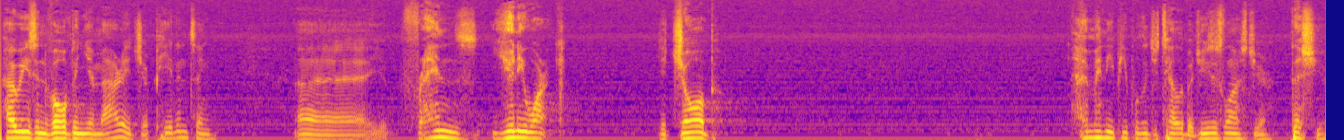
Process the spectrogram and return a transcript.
how he's involved in your marriage, your parenting, uh, your friends, uni work, your job. How many people did you tell about Jesus last year, this year?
